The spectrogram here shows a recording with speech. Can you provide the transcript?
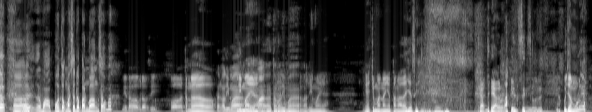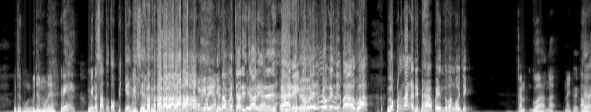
Heeh. Ya, nggak apa-apa. Untuk masa depan bangsa mah. Ini tanggal berapa sih? Oh, tanggal Tanggal 5. 5 ya. Ah, tanggal 5. Tanggal 5 ya. Ya cuma nanya tanggal aja sih. Gak ada yang lain sih sebenarnya. Hujan mulu ya? Hujan mulu. Hujan mulu ya? Ini minus satu topik ya guys ya. Gini ya. Kita mencari-cari. Iya. Nah, nih gue gue mau cerita. Gua Lu pernah nggak di PHP-in tukang Gojek? kan gua nggak naik. Oh, ya.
